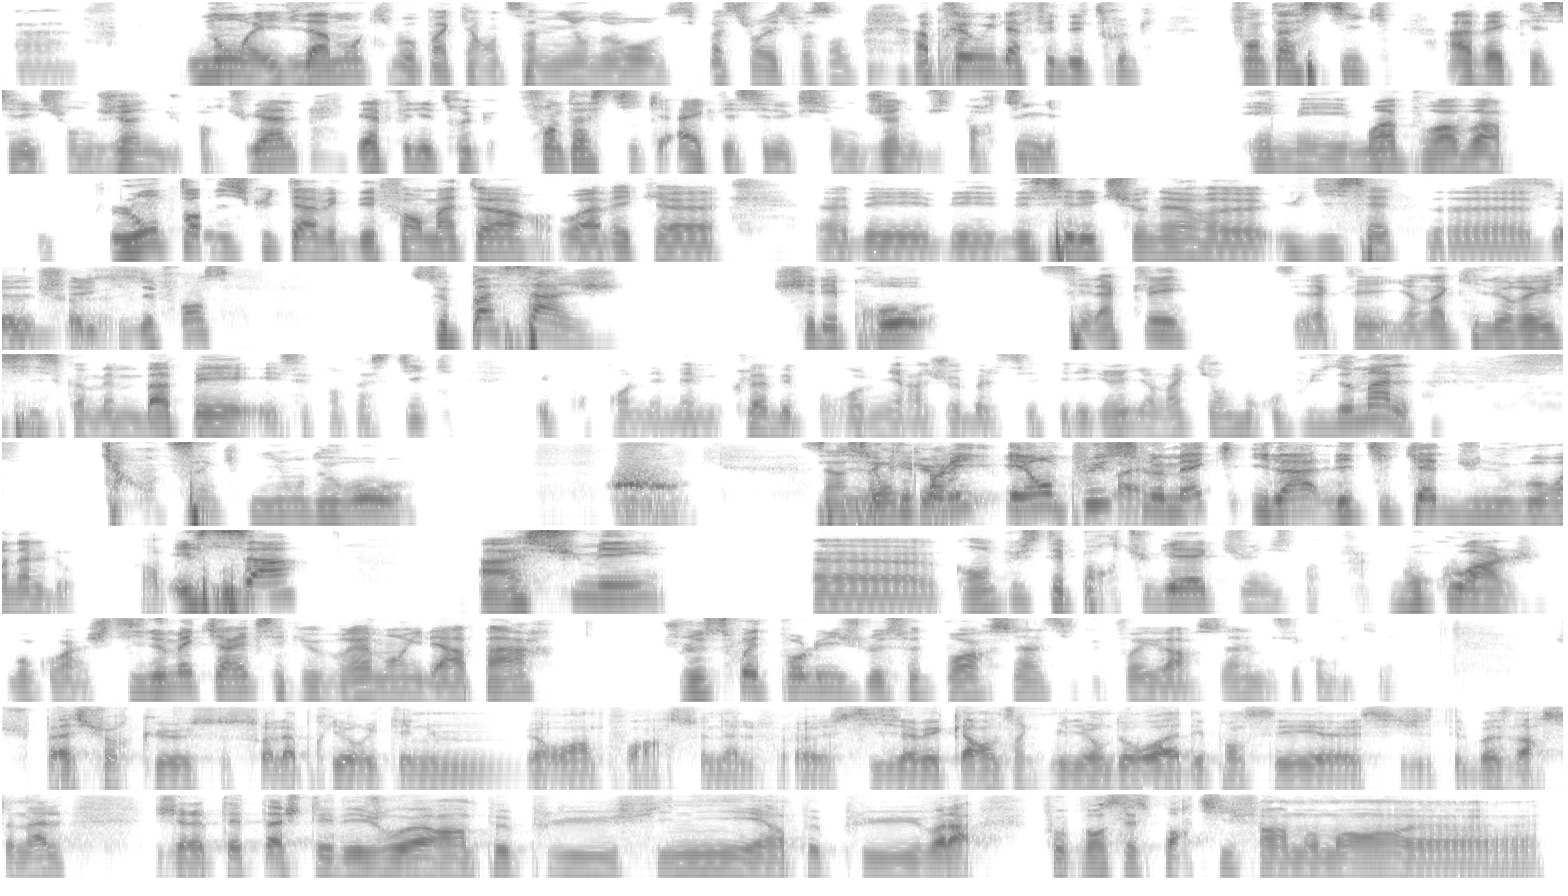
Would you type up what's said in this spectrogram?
Non, évidemment qu'il vaut pas 45 millions d'euros. C'est pas sur les 60. Après, oui, il a fait des trucs fantastiques avec les sélections de jeunes du Portugal. Il a fait des trucs fantastiques avec les sélections de jeunes du Sporting. Et mais moi, pour avoir longtemps discuté avec des formateurs ou avec euh, euh, des, des- des sélectionneurs euh, U17 euh, C'est de, l'équipe de France, ce passage chez les pros, c'est la clé. C'est la clé. Il y en a qui le réussissent comme Mbappé et c'est fantastique. Et pour prendre les mêmes clubs et pour revenir à Jebel et Pellegrini, il y en a qui ont beaucoup plus de mal. 45 millions d'euros. C'est un Disons sacré que- pari. Et en plus, Ouais. le mec, il a l'étiquette du nouveau Ronaldo. Et ça, à assumer, euh, quand en plus tu es portugais, que tu viens du sport, enfin, bon courage, bon courage. Si le mec qui arrive, c'est que vraiment il est à part. Je le souhaite pour lui, je le souhaite pour Arsenal si toutefois il va à Arsenal, mais c'est compliqué. Je suis pas sûr que ce soit la priorité numéro un pour Arsenal. Euh, si j'avais 45 millions d'euros à dépenser, euh, si j'étais le boss d'Arsenal, j'irais peut-être acheter des joueurs un peu plus finis et un peu plus. Voilà, faut penser sportif à un moment. euh,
